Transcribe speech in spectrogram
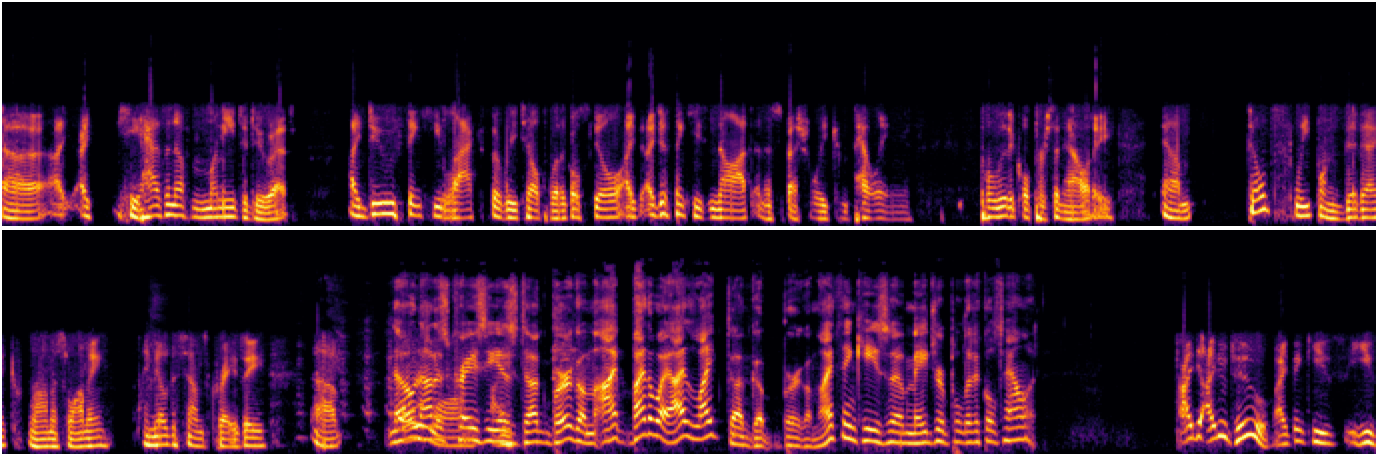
Uh, I, I, he has enough money to do it. I do think he lacks the retail political skill. I, I just think he's not an especially compelling political personality. Um, don't sleep on Vivek Ramaswamy. I know this sounds crazy. Uh, no, not as crazy I, as Doug Burgum. I, by the way, I like Doug Burgum. I think he's a major political talent. I, I do too. I think he's he's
